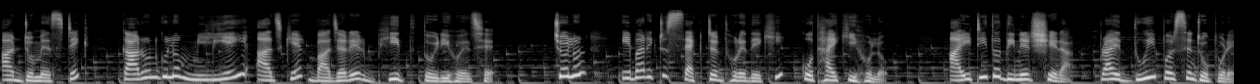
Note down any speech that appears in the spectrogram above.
আর ডোমেস্টিক কারণগুলো মিলিয়েই আজকের বাজারের ভিত তৈরি হয়েছে। চলুন এবার একটু সেক্টর ধরে দেখি কোথায় কি হলো। আইটি তো দিনের সেরা প্রায় দুই পার্সেন্ট ওপরে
